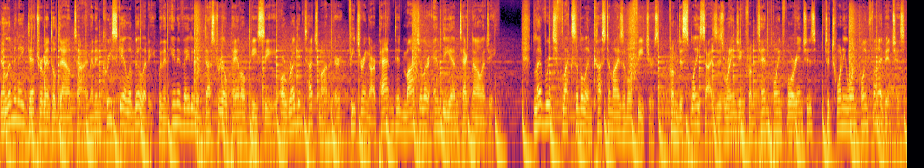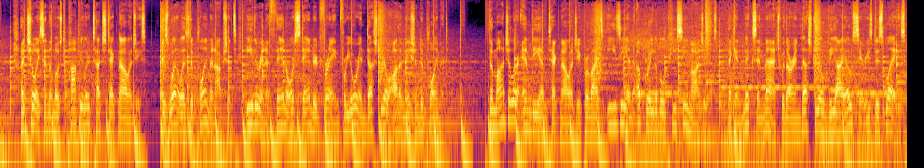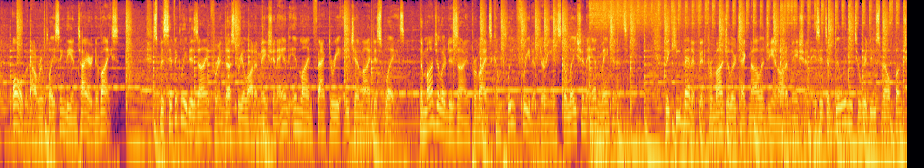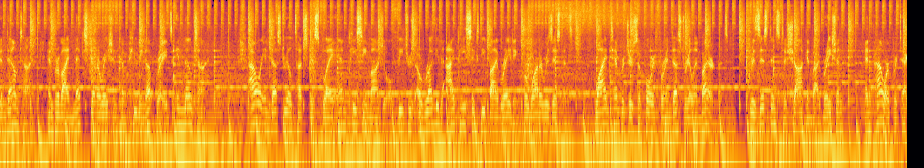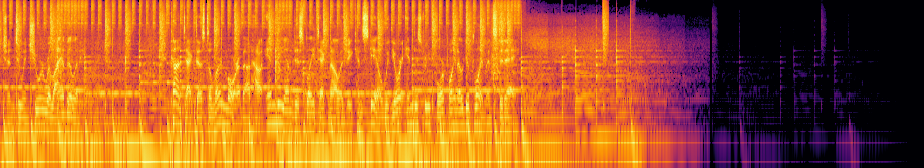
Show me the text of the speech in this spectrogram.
Eliminate detrimental downtime and increase scalability with an innovative industrial panel PC or rugged touch monitor featuring our patented modular MDM technology. Leverage flexible and customizable features from display sizes ranging from 10.4 inches to 21.5 inches, a choice in the most popular touch technologies, as well as deployment options either in a thin or standard frame for your industrial automation deployment. The modular MDM technology provides easy and upgradable PC modules that can mix and match with our industrial VIO series displays, all without replacing the entire device. Specifically designed for industrial automation and inline factory HMI displays, the modular design provides complete freedom during installation and maintenance. The key benefit for modular technology and automation is its ability to reduce malfunction downtime and provide next-generation computing upgrades in no time. Our industrial touch display and PC module features a rugged IP65 rating for water resistance, wide temperature support for industrial environments, resistance to shock and vibration, and power protection to ensure reliability. Contact us to learn more about how MDM display technology can scale with your Industry 4.0 deployments today.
